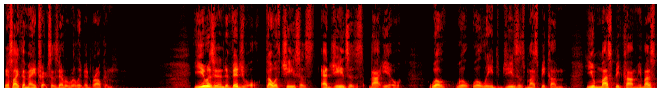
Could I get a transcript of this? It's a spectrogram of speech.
It's like the Matrix has never really been broken. You as an individual go with Jesus, and Jesus, not you, will will will lead. Jesus must become. You must become. You must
